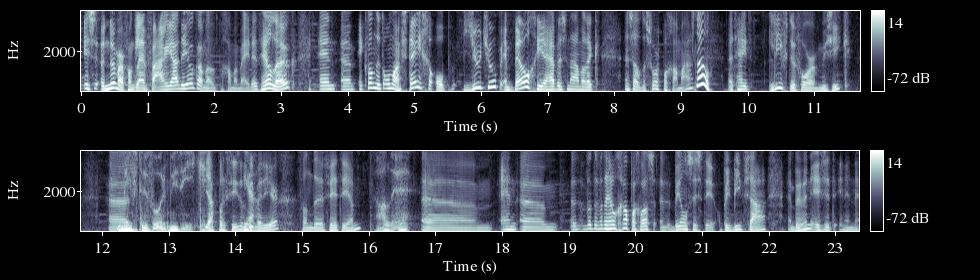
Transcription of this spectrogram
is een nummer van Glenn Faria, die ook aan het programma meedeed. Heel leuk. En ehm, ik kwam dit onlangs tegen op YouTube. In België hebben ze namelijk eenzelfde soort programma. Oh. Het heet Liefde voor Muziek. Eh, Liefde voor muziek. Ja, precies, op Ja. die manier. Van de VTM. Allee. Ehm, en ehm, wat, wat heel grappig was, eh, bij ons is het op Ibiza. En bij hun is het in een,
